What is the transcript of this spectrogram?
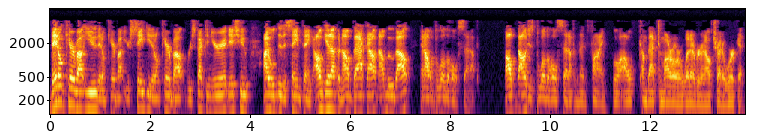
They don't care about you. They don't care about your safety. They don't care about respecting your issue. I will do the same thing. I'll get up and I'll back out and I'll move out and I'll blow the whole setup I'll I'll just blow the whole setup and then fine. Well, I'll come back tomorrow or whatever and I'll try to work it.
